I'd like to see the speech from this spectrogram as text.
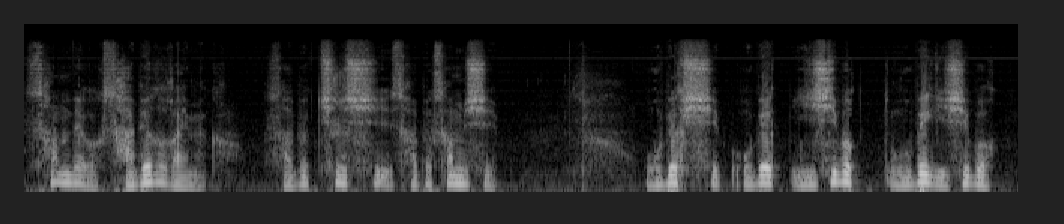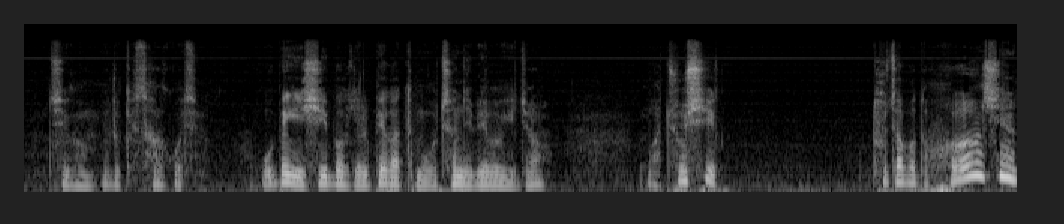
300억 400억 아닙니까? 470 430 510 520억 520억 지금 이렇게 사고 있습니다. 520억 10배 같으면 5200억이죠. 주식 투자보다 훨씬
